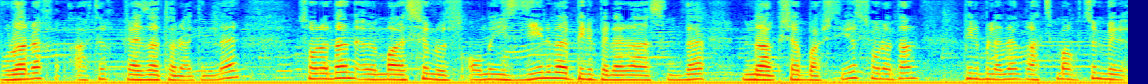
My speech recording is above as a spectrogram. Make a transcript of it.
vuraraq artıq qəza törədirlər. Sonradan ə, Marcellus onu izləyir və bir-birləri arasında münaqişə başlayır. Sonradan bir-birlərinə qaçmaq üçün bir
